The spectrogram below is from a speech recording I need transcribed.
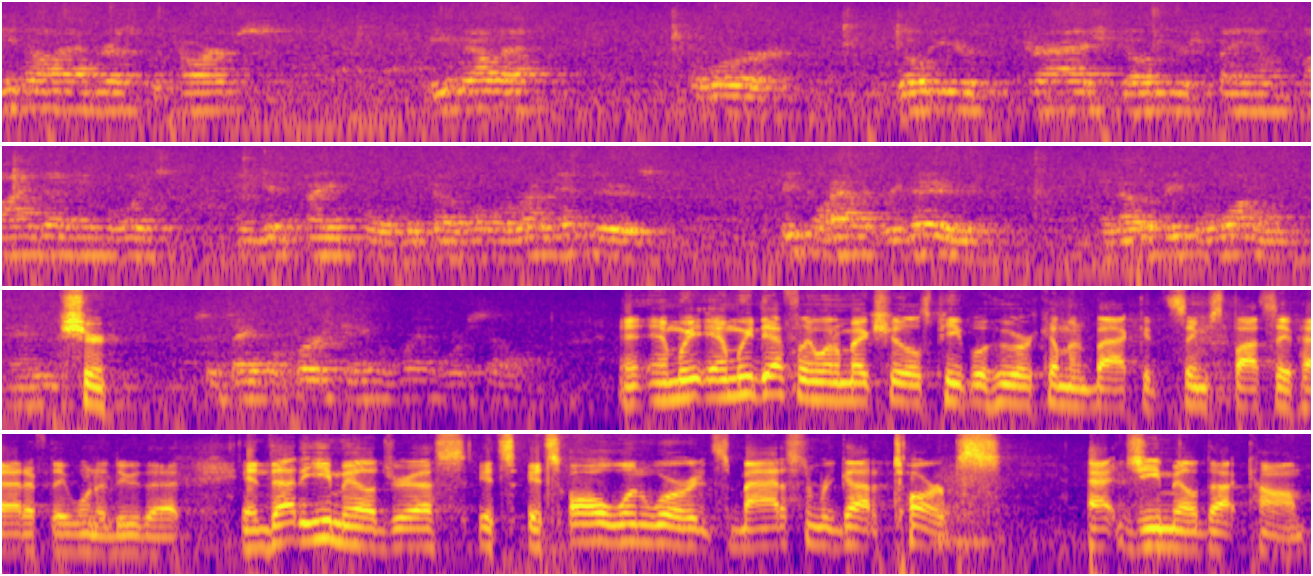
email address for tarps. Email that, or go to your trash, go to your spam, find that invoice and get paid for, because what we're running into is people have it renewed and other people want them, and Sure. since April 1st came and went, we're selling them. And, and we and we definitely want to make sure those people who are coming back at the same spots they've had, if they want to do that. And that email address, it's it's all one word. It's Madison Regatta Tarps at gmail.com.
